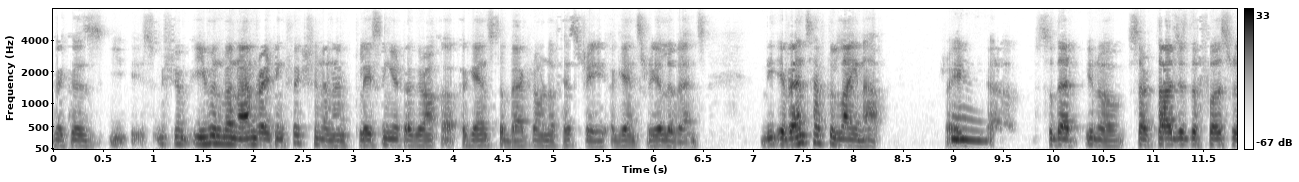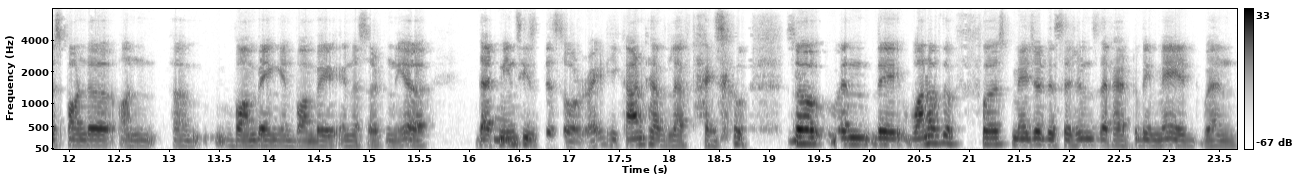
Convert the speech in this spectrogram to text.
because y- if you, even when i'm writing fiction and i'm placing it uh, against the background of history against real events the events have to line up right? Mm. uh, so that you know sartaj is the first responder on um, bombing in bombay in a certain year that Mm. means he's this old right? He can't have left high school. So when they one of the first major decisions that had to be made when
